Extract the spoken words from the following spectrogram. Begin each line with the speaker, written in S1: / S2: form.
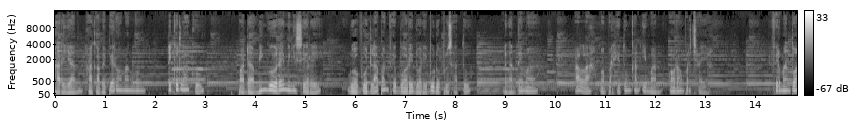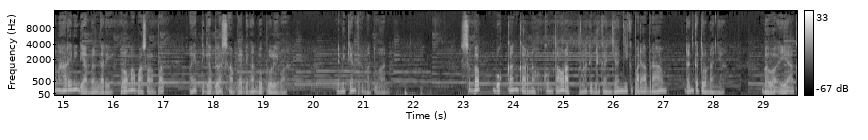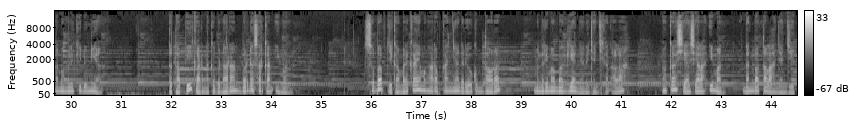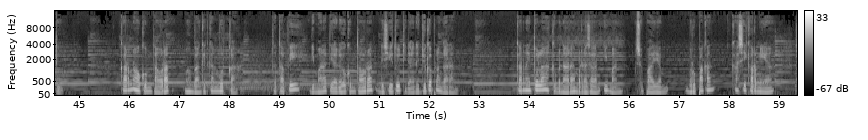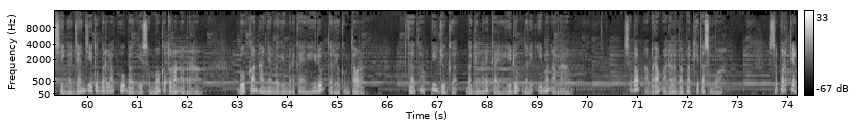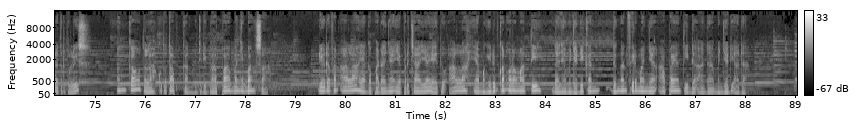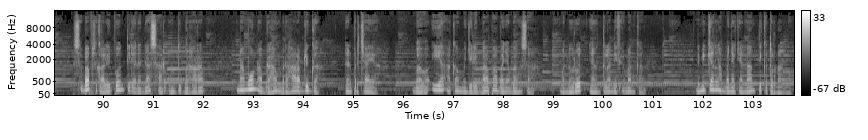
S1: Harian HKBP Romangun Ikut Laku pada Minggu Reminiscere 28 Februari 2021 dengan tema Allah memperhitungkan iman orang percaya. Firman Tuhan hari ini diambil dari Roma pasal 4 ayat 13 sampai dengan 25. Demikian firman Tuhan. Sebab bukan karena hukum Taurat telah diberikan janji kepada Abraham dan keturunannya bahwa ia akan memiliki dunia, tetapi karena kebenaran berdasarkan iman. Sebab jika mereka yang mengharapkannya dari hukum Taurat menerima bagian yang dijanjikan Allah, maka sia-sialah iman dan batalah janji itu. Karena hukum Taurat membangkitkan murka, tetapi di mana tidak ada hukum Taurat, di situ tidak ada juga pelanggaran. Karena itulah kebenaran berdasarkan iman, supaya merupakan kasih karunia, sehingga janji itu berlaku bagi semua keturunan Abraham, bukan hanya bagi mereka yang hidup dari hukum Taurat, tetapi juga bagi mereka yang hidup dari iman Abraham. Sebab Abraham adalah Bapak kita semua. Seperti ada tertulis, Engkau telah kutetapkan menjadi bapa banyak bangsa. Di hadapan Allah yang kepadanya ia percaya yaitu Allah yang menghidupkan orang mati dan yang menjadikan dengan firman-Nya apa yang tidak ada menjadi ada. Sebab sekalipun tidak ada dasar untuk berharap, namun Abraham berharap juga dan percaya bahwa ia akan menjadi bapa banyak bangsa menurut yang telah difirmankan demikianlah banyaknya nanti keturunanmu.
